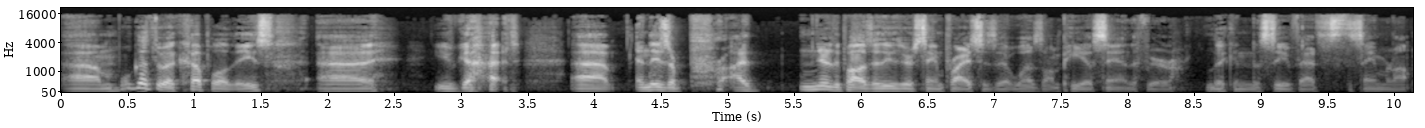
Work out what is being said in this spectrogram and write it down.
um, we'll go through a couple of these. Uh, you've got, uh, and these are nearly positive these are the same price as it was on PSN. If you're looking to see if that's the same or not,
